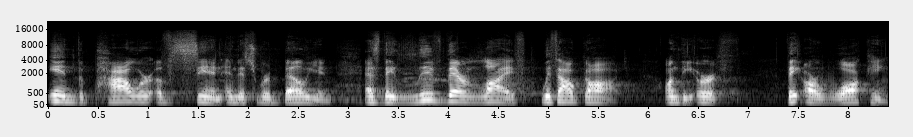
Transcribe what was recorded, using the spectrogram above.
in the power of sin and this rebellion, as they live their life without God on the earth. They are walking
